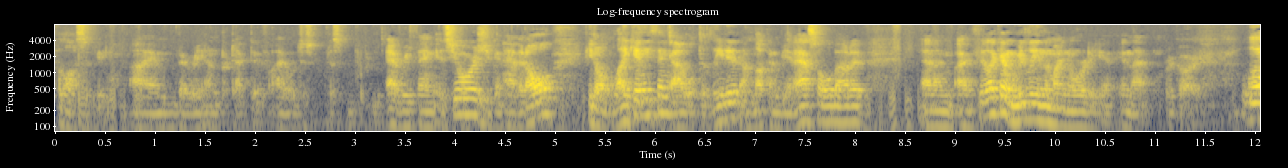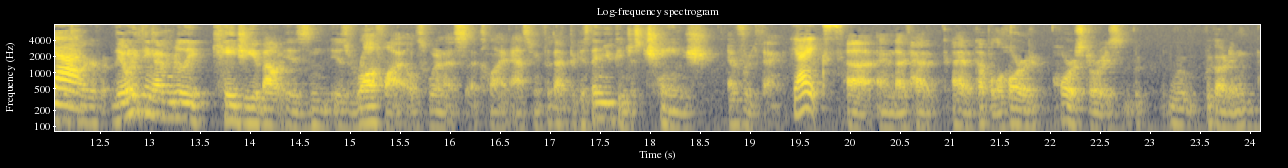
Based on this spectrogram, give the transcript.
philosophy. I am very unprotective. I will just just everything is yours. You can have it all. If you don't like anything, I will delete it. I'm not going to be an asshole about it. And I'm, I feel like I'm really in the minority in, in that regard. A Yeah. The only thing I'm really cagey about is is raw files when a client asks me for that because then you can just change everything. Yikes. Uh, and I've had I had a couple of horror horror stories re- re- regarding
